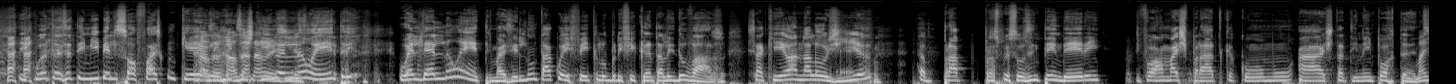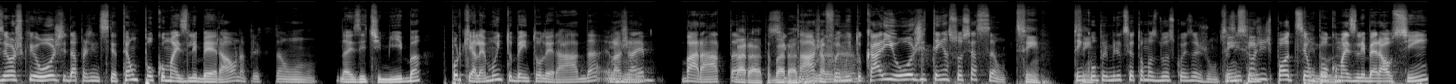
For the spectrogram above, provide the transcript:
Enquanto o ezetimibe, ele só faz com que As- o intestino ele não entre, o LDL não entre, mas ele não tá com o efeito lubrificante ali do vaso. Isso aqui é uma analogia para as pessoas entenderem de forma mais prática como a estatina é importante. Mas eu acho que hoje dá pra gente ser até um pouco mais liberal na prescrição da ezetimiba, porque ela é muito bem tolerada, ela Uhum. já é barata, barata, barata. tá? Já foi muito cara e hoje tem associação. Sim. Tem sim. comprimido que você toma as duas coisas juntas. Sim, então sim. a gente pode ser Sem um pouco dúvida. mais liberal sim,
